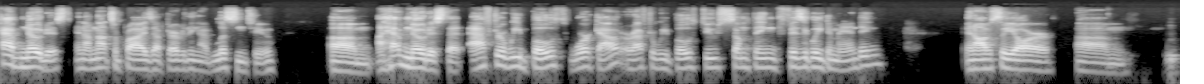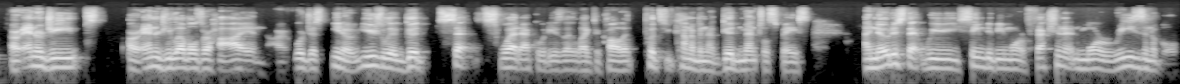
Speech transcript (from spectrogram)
have noticed, and I'm not surprised after everything I've listened to, um, I have noticed that after we both work out or after we both do something physically demanding, and obviously our um, our energy our energy levels are high and our, we're just you know usually a good set sweat equity as i like to call it puts you kind of in a good mental space. I noticed that we seem to be more affectionate and more reasonable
